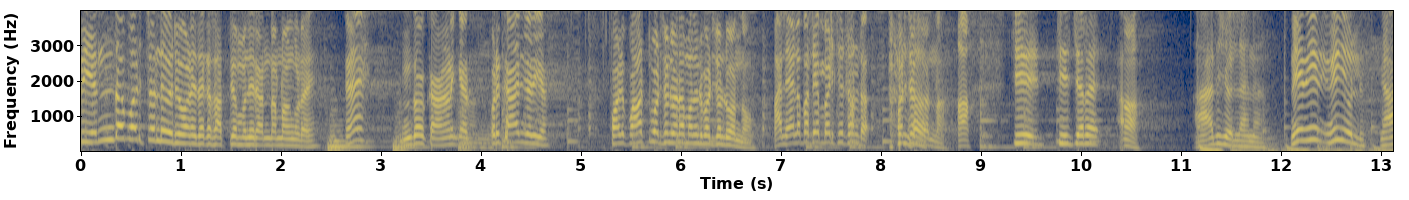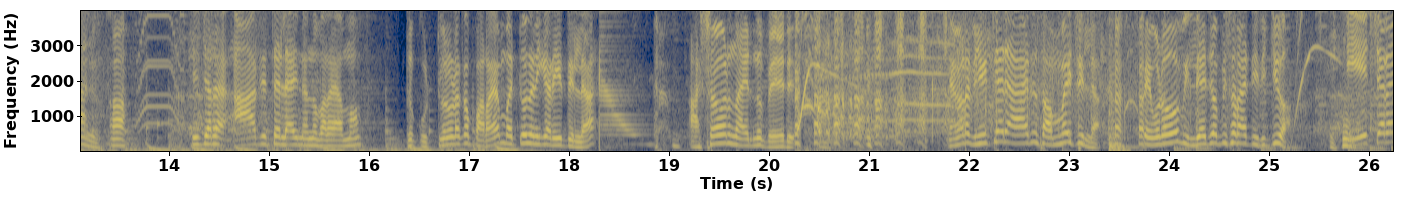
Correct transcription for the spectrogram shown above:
ഇത് എന്താ പഠിച്ചോണ്ട് വരുവാണ് ഇതൊക്കെ സത്യം പറഞ്ഞ് രണ്ടെണ്ണം കൂടെ. ഏ? എന്തോ കാണിക്കാൻ ഒരു കാര്യം ചെയ്യാം പാ- പാട്ട് പഠിച്ചോണ്ട് വരാൻ വന്നിട്ട് പഠിച്ചോണ്ട് വന്നോ? മലയാള പദ്യം പഠിച്ചിട്ടുണ്ട്. പഠിച്ചോണ്ട് വന്നാ? ആ. ടീ- ടീച്ചറെ ആ. ആര് ചൊല്ലാനാ? നീ നീ നീ ചൊല്ലു. ഞാനോ? ആ. ടീച്ചറെ ആദ്യത്തെ ലൈൻ ഒന്ന് പറയാമോ? ഇത് കുട്ടികളോടൊക്കെ പറയാൻ പറ്റുമെന്ന് എനിക്കറിയത്തില്ല. അശോകൻ എന്നായിരുന്നു പേര്. ഞങ്ങളുടെ വീട്ടുകാരും സമ്മതിച്ചില്ല. ഇപ്പൊ എവിടെയോ വില്ലേജ് ഓഫീസറായിട്ട് ഇരിക്കുക ടീച്ചറെ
